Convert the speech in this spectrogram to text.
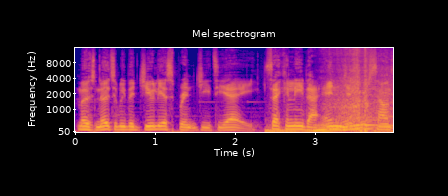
most notably the Giulia Sprint GTA. Secondly, that engine, which sounds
